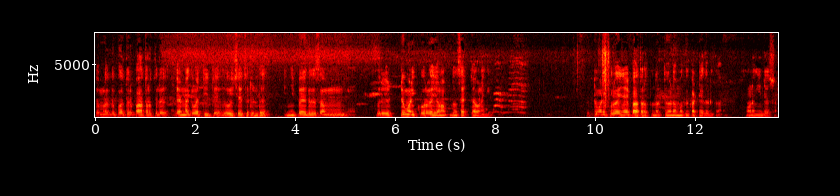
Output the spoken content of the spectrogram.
നമ്മൾ ഇതുപോലത്തെ ഒരു പാത്രത്തിൽ എണ്ണയ്ക്ക് പറ്റിയിട്ട് ഒഴിച്ച് വെച്ചിട്ടുണ്ട്. ഇനിയിപ്പോൾ ഏകദേശം ഒരു എട്ട് മണിക്കൂർ കഴിയണം ഇത് സെറ്റ് ആവണമെങ്കിൽ. എട്ട് മണിക്കൂർ കഴിഞ്ഞാൽ പാത്രത്തിൽ നിന്ന് എടുത്ത് നമുക്ക് കട്ട് ചെയ്തെടുക്കാം ഉണങ്ങിന്റെ ശേഷം.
